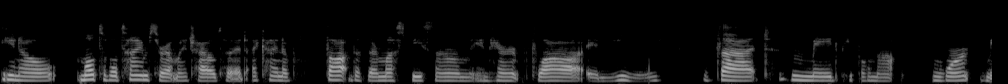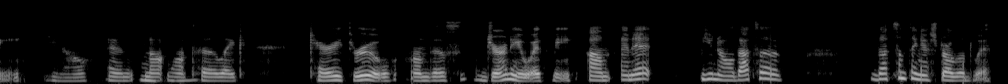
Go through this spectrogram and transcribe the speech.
you know, multiple times throughout my childhood, I kind of thought that there must be some inherent flaw in me that made people not want me, you know, and not want Mhm. to like carry through on this journey with me. Um, and it, you know, that's a that's something I struggled with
